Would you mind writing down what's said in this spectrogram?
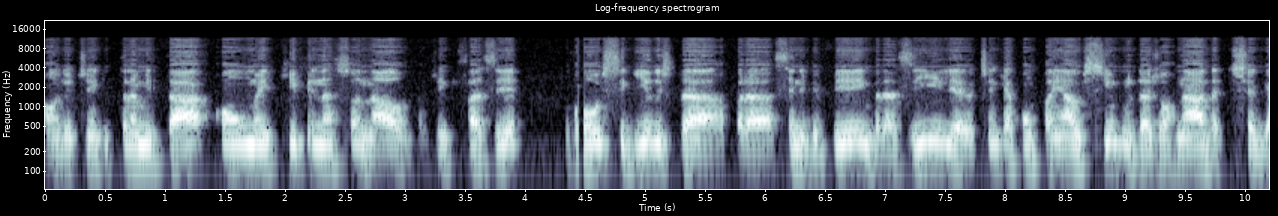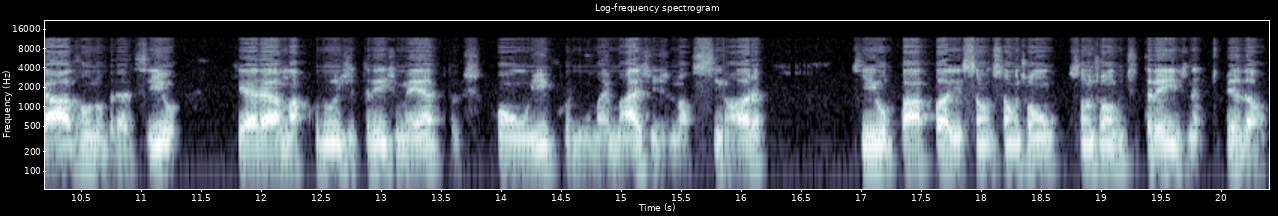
onde eu tinha que tramitar com uma equipe nacional, então eu tinha que fazer voos seguidos para a CNBB em Brasília, eu tinha que acompanhar os símbolos da jornada que chegavam no Brasil, que era uma cruz de três metros com um ícone, uma imagem de Nossa Senhora, que o Papa e São, São João, São João 23, né, perdão,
